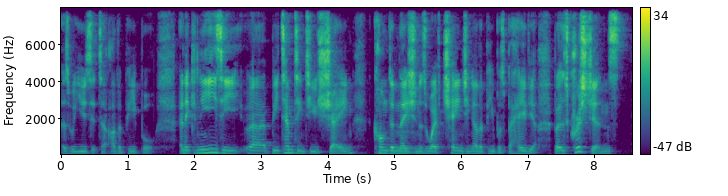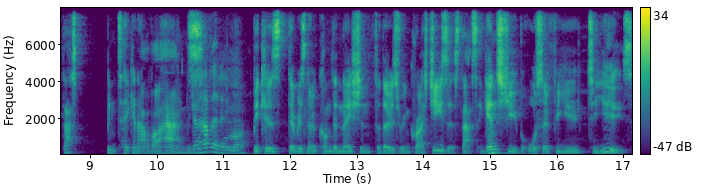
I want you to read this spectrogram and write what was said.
as we use it to other people. And it can easy uh, be tempting to use shame, condemnation as a way of changing other people's behavior. But as Christians, that's been taken out of our hands We don't have that anymore. because there is no condemnation for those who are in Christ Jesus. That's against you, but also for you to use.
